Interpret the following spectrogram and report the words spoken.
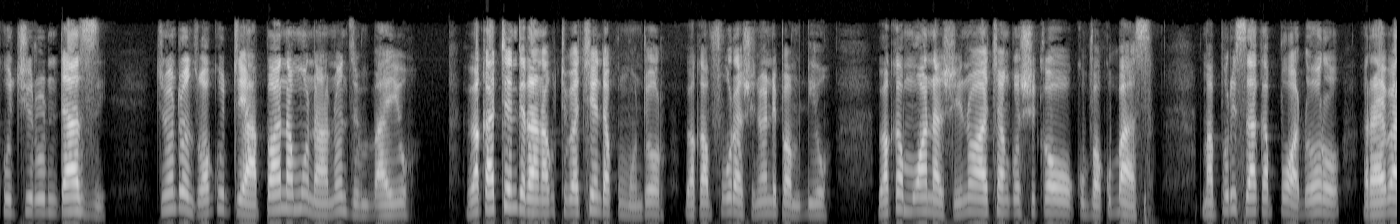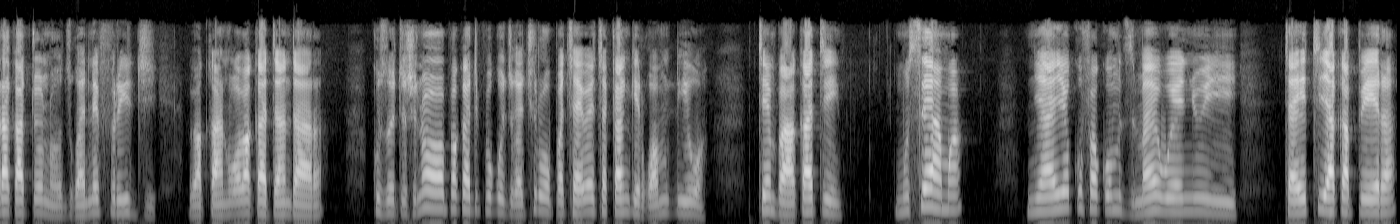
kuchirundazi tinondonzwa kuti hapana munhu anonzi mubayiwa vakatenderana kuti vachienda kumhondoro vakapfuura zvino nepamudiwa vakamuwana zvino achangosvikawo kubva kubasa. Mapurisa akapiwa doro raiva rakatonhodzwa nefiriji vakanwa vakatandara. Kuzoti zvinovava pakati pokudya chiropa chaiva chakangirwa mudiwa. Temba akati museyamwa nyaya yekufa kwomudzimai wenyu iyi taiti yakapera.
